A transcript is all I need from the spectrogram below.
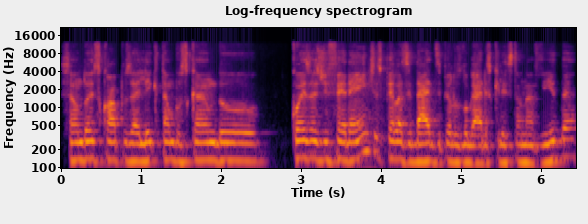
são dois corpos ali que estão buscando coisas diferentes pelas idades e pelos lugares que eles estão na vida,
